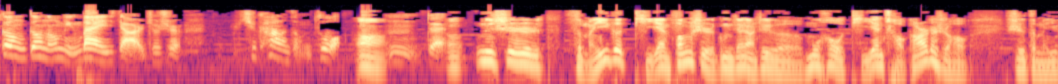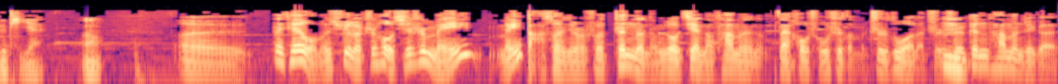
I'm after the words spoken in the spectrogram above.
更更能明白一点，就是。去看了怎么做啊？嗯，对，嗯，那是怎么一个体验方式？给我们讲讲这个幕后体验炒肝的时候是怎么一个体验？嗯，呃，那天我们去了之后，其实没没打算，就是说真的能够见到他们在后厨是怎么制作的，只是跟他们这个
